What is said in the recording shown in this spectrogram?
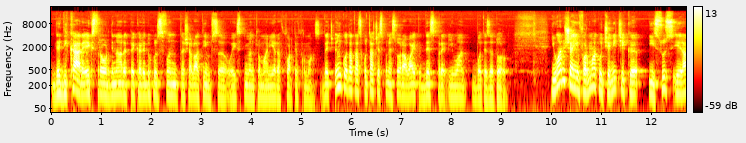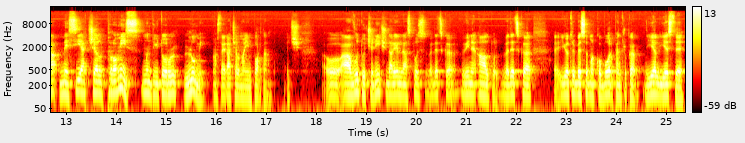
dedicare extraordinară pe care Duhul Sfânt și-a luat timp să o exprime într-o manieră foarte frumoasă. Deci, încă o dată ascultați ce spune sora White despre Ioan Botezătorul. Ioan și-a informat ucenicii că Isus era Mesia cel promis, Mântuitorul lumii. Asta era cel mai important. Deci a avut ucenici, dar el le-a spus, vedeți că vine altul, vedeți că eu trebuie să mă cobor pentru că el este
